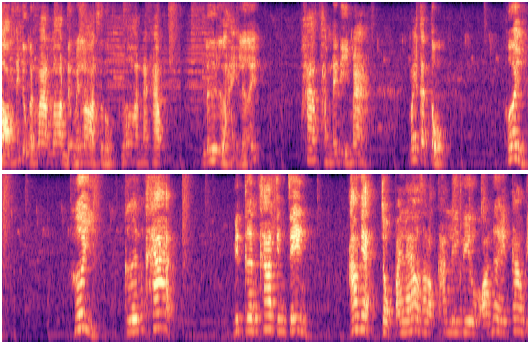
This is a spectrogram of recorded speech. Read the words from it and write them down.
ลองให้ดูกันว่ารอดหรือไม่รอดสรุปรอดนะครับ ลื่นไหลเลย ภาพทำได้ดีมาก ไม่กระตุก เฮ้ย เฮ้ย เกินคาดนี่เกินคาดจริง ๆ เอาเนี่ย จบไปแล้วสำหรับการรีวิว Honor X9B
